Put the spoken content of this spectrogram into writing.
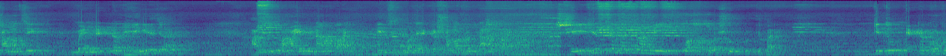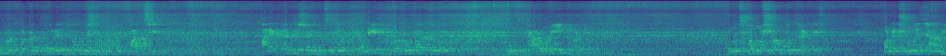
সামাজিক ম্যান্ডেটটা ভেঙে যায়, আমি যদি আইন না পাই মানে একটা সমাধান না পাই, সেই ক্ষেত্রে হয়তো আমি কথা বলা শুরু করতে পারি। কিন্তু একটা ঘটনা ঘটার পরে তো আমি সমাধান পাচ্ছি না। আর একটা বিষয় হচ্ছে যে অনেক ঘটনা তো কোনো কারণেই ঘটে কোনো সমস্যাও তো থাকে। অনেক সময় যে আমি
